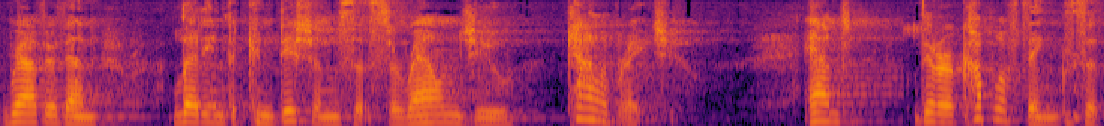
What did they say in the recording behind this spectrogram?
rather than letting the conditions that surround you calibrate you. And there are a couple of things that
